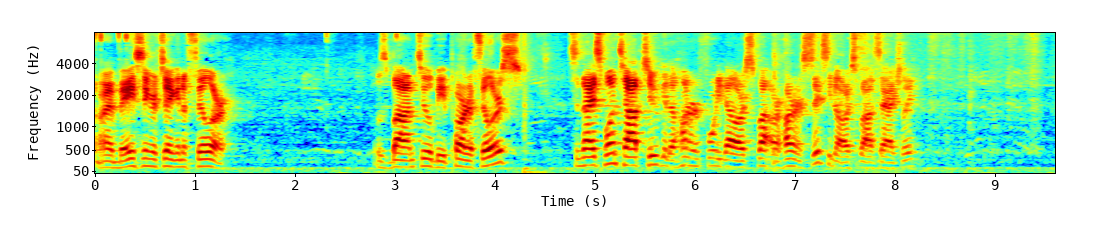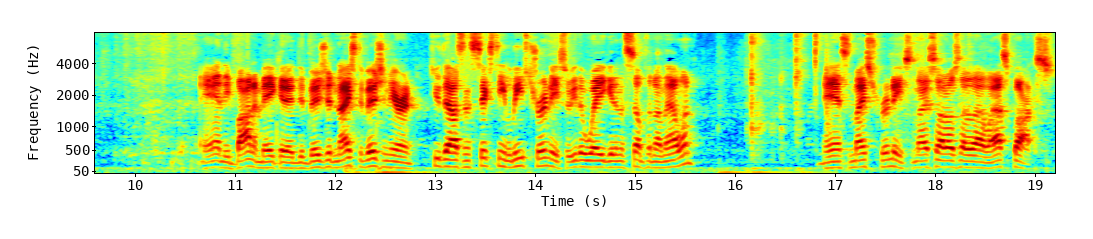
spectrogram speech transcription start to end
All right, Basinger taking a filler. Those bottom two will be part of fillers. It's a nice one. Top two get a $140 spot, or $160 spots, actually. And the bottom make it a division. Nice division here in 2016 Leaf Trinity. So either way, you get into something on that one. And some nice Trinity. Some nice autos out of that last box.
